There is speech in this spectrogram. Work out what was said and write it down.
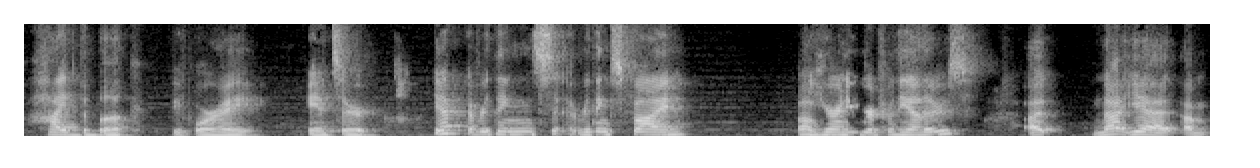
hide the book before I answer. Yep, everything's everything's fine. Oh. You hear any word from the others? Not yet. I'm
